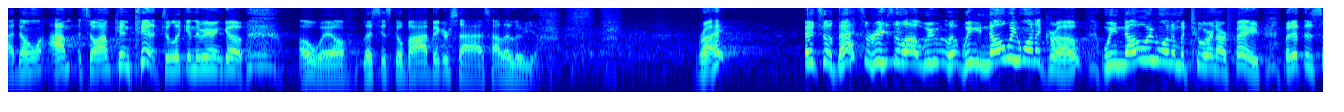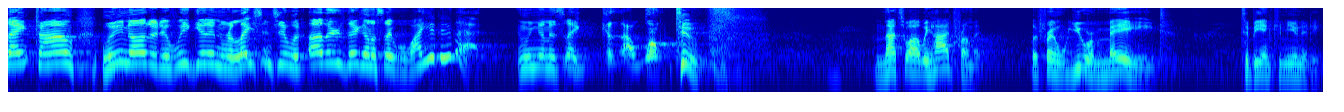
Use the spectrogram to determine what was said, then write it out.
I don't, I'm, so I'm content to look in the mirror and go, oh, well, let's just go buy a bigger size. Hallelujah. right? And so that's the reason why we, we know we want to grow. We know we want to mature in our faith. But at the same time, we know that if we get in relationship with others, they're going to say, well, why you do that? And we're going to say, because I want to. And that's why we hide from it. But friend, you were made to be in community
